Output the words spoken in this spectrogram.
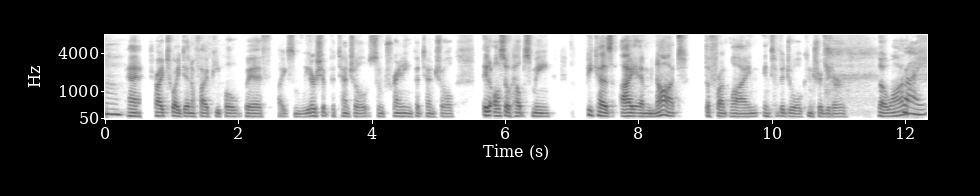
mm. and try to identify people with like some leadership potential, some training potential. It also helps me because I am not the frontline individual contributor so on. Right.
